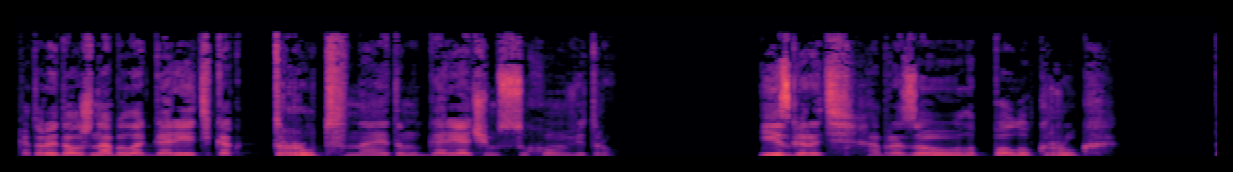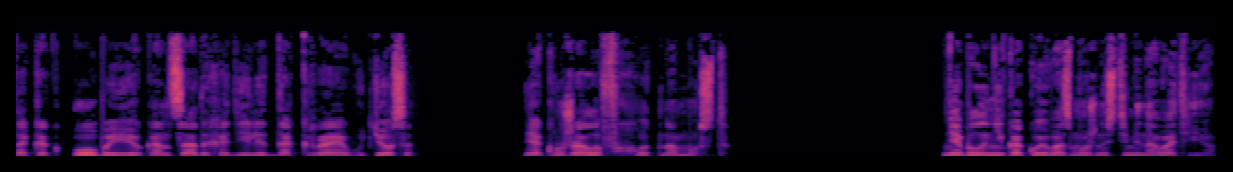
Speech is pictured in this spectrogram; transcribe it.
которая должна была гореть, как труд на этом горячем сухом ветру. Изгородь образовывала полукруг, так как оба ее конца доходили до края утеса и окружала вход на мост. Не было никакой возможности миновать ее.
